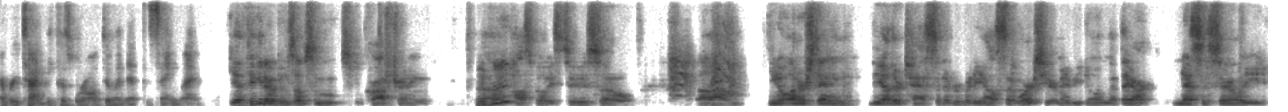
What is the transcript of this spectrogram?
every time because we're all doing it the same way. Yeah, I think it opens up some, some cross training uh, Mhm. possibilities too. So, um, you know, understanding the other tasks that everybody else that works here may be doing that they aren't necessarily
